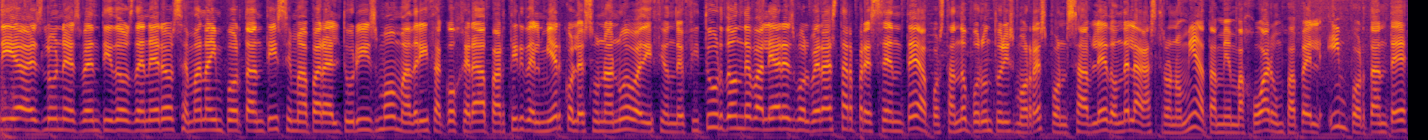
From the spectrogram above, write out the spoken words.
día, es lunes 22 de enero, semana importantísima para el turismo. Madrid acogerá a partir del miércoles una nueva edición de Fitur, donde Baleares volverá a estar presente, apostando por un turismo responsable, donde la gastronomía también va a jugar un papel importante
